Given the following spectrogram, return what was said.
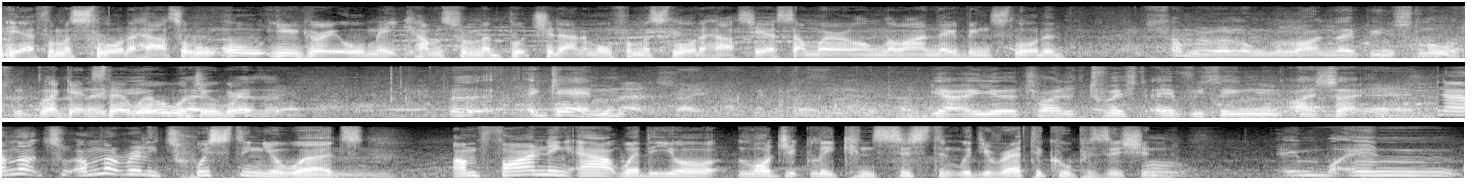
Yeah, from a slaughterhouse. All, all, you agree all meat comes from a butchered animal from a slaughterhouse, yeah? Somewhere along the line they've been slaughtered. Somewhere along the line, they've been slaughtered. Against their be- will, would you agree? whether- But again, you know, you're trying to twist everything I say. No, I'm not. I'm not really twisting your words. I'm finding out whether you're logically consistent with your ethical position. In, in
